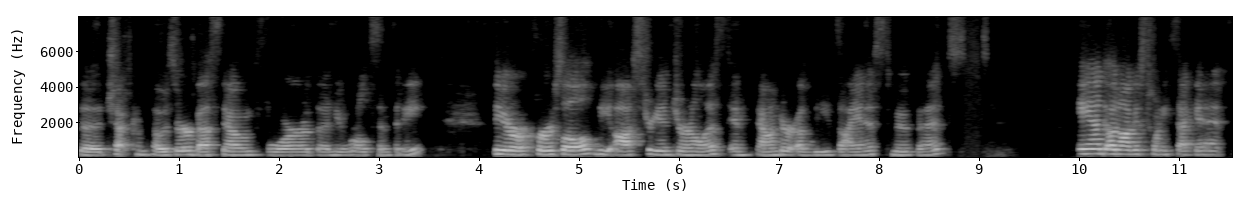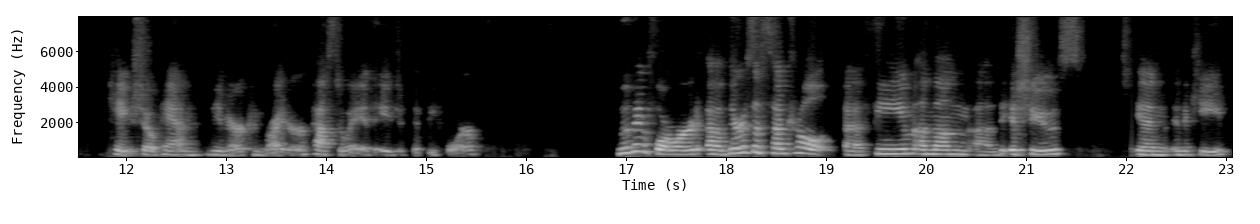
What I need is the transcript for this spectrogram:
the Czech composer, best known for the New World Symphony. Theodor Herzl, the Austrian journalist and founder of the Zionist movement. And on August 22nd, Kate Chopin, the American writer, passed away at the age of 54. Moving forward, uh, there is a central uh, theme among uh, the issues in, in the key,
